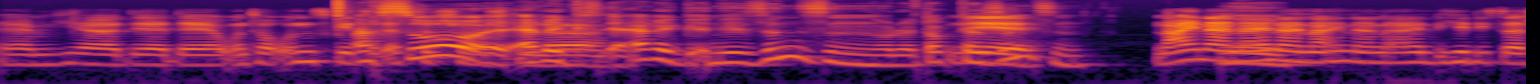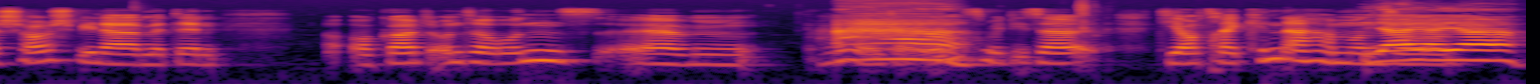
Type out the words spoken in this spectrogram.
Ähm, hier, der, der unter uns geht. Ach so, Switch-Schauspieler. Erik, Erik, nee, Sinsen oder Dr. Nee. Sinsen. Nein, nein, Nee. nein, nein, nein, nein, nein. Hier dieser Schauspieler mit den, oh Gott, unter uns, ähm, Ah. unter uns, mit dieser, die auch drei Kinder haben und Ja, so. ja, ja.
